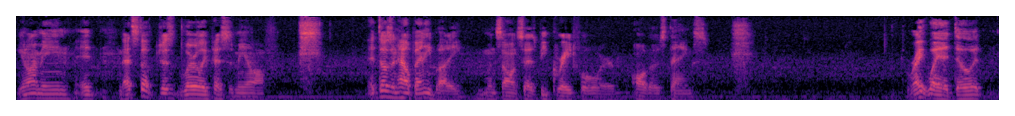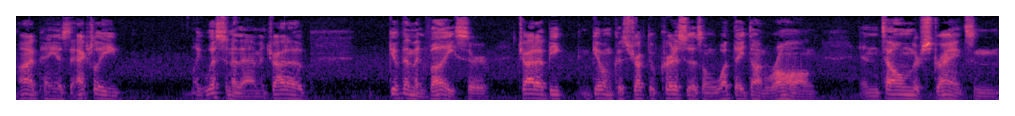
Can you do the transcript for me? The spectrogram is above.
You know what I mean? It that stuff just literally pisses me off. It doesn't help anybody when someone says be grateful or all those things. Right way to do it, my opinion, is to actually like listen to them and try to give them advice or try to be give them constructive criticism what they done wrong and tell them their strengths and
